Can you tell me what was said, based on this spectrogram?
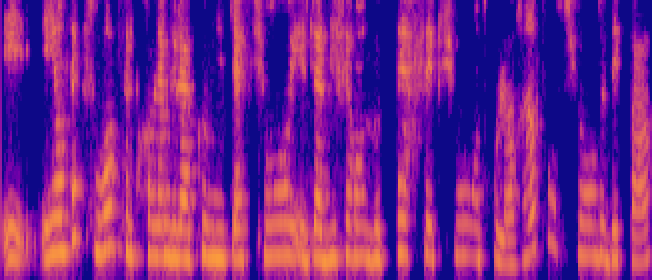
Et, et en fait, souvent, c'est le problème de la communication et de la différence de perception entre leur intention de départ,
